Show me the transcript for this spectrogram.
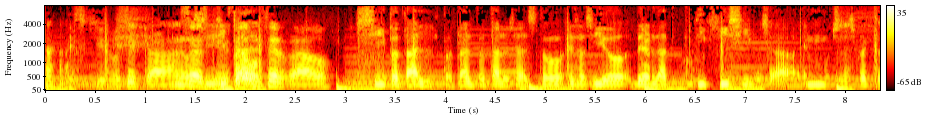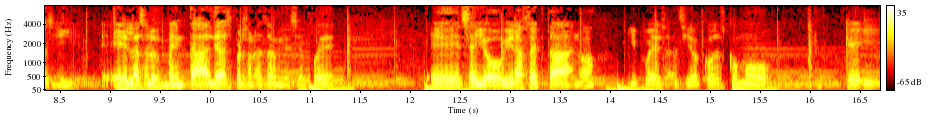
Es que uno se cansa, No, es sí, que sí, estar pero- encerrado. Sí, total, total, total. O sea, esto, eso ha sido de verdad difícil, o sea, en muchos aspectos. Y eh, la salud mental de las personas también se fue, eh, se vio bien afectada, ¿no? Y pues han sido cosas como que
